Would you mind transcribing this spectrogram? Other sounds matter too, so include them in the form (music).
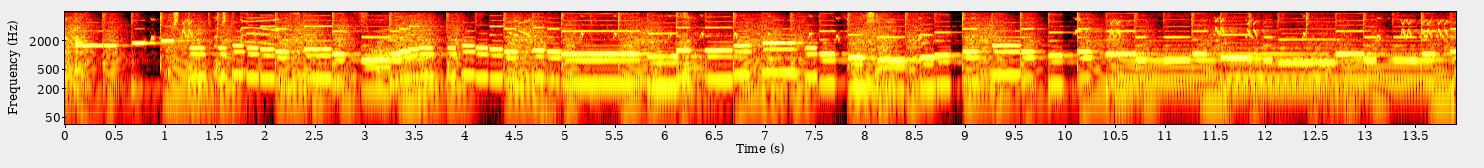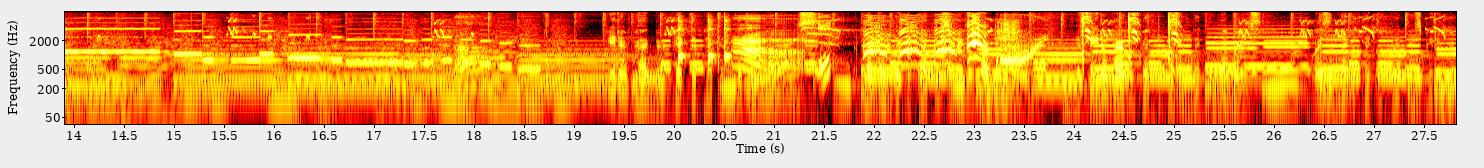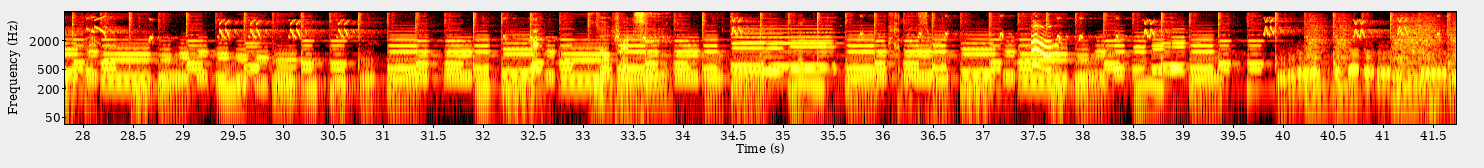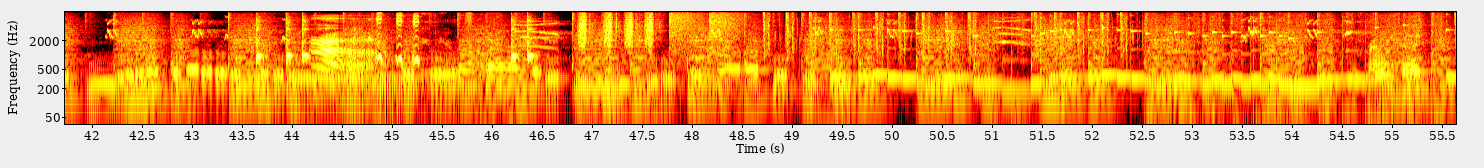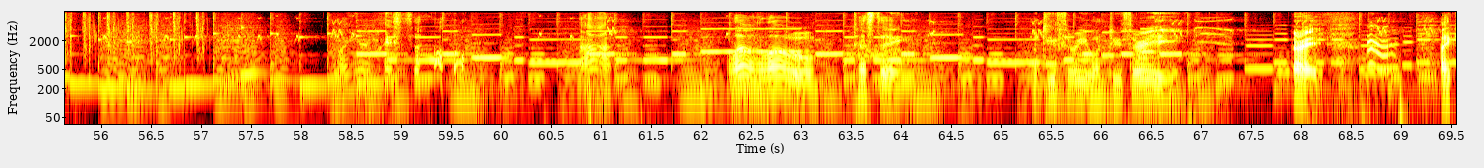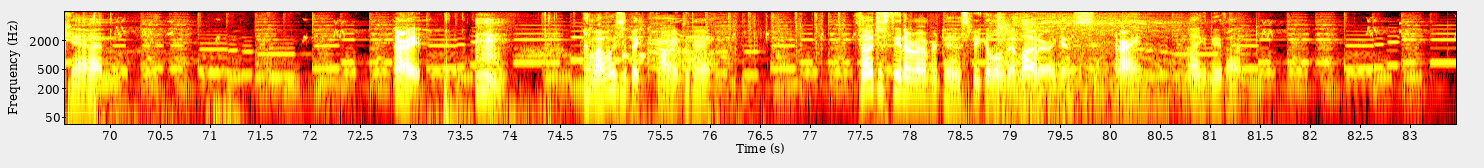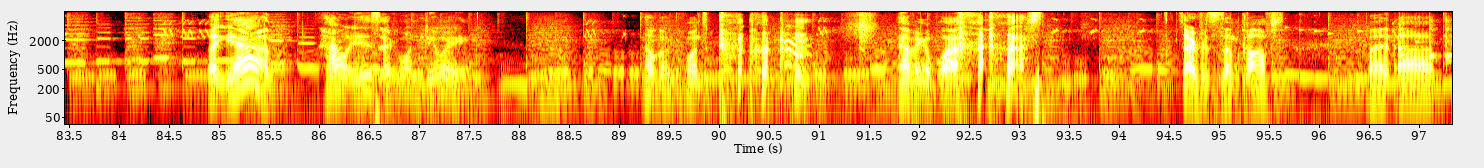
Peter a peck of pickled peppers, where's the peck of pickled peppers Peter Piper picked? Okay. Still trying to see Testing. One, two, three, one, two, three. Alright. I can... Alright. (clears throat) Voice is a bit quiet today. So I just need to remember to speak a little bit louder, I guess. Alright, I can do that. But yeah, how is everyone doing? Hope everyone's (coughs) having a blast. Sorry for some coughs. But, um,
